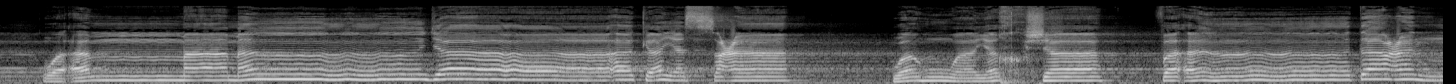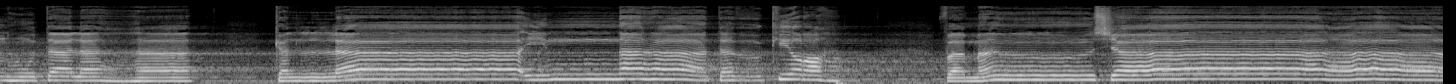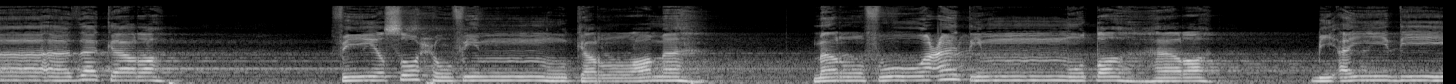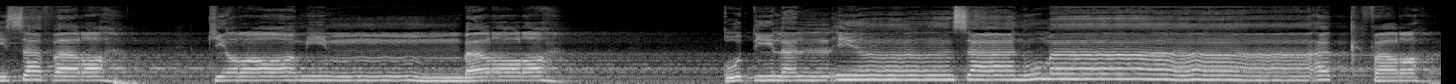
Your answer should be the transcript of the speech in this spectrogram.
وأما من جاءك يسعى وهو يخشى فأنت عنه تلهى كلا إنها تذكره فمن شاء ذكره في صحف مكرمة مرفوعة مطهرة بأيدي سفرة كرام بررة قتل الإنسان ما أكفره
